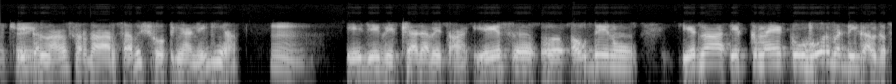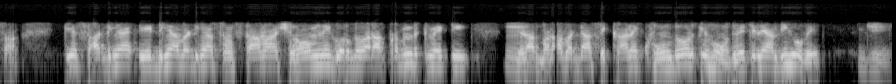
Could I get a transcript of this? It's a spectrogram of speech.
ਇਹ ਗੱਲਾਂ ਸਰਦਾਰ ਸਾਹਿਬ ਛੋਟੀਆਂ ਨਹੀਂ ਗੀਆਂ। ਹੂੰ। ਇਹ ਜੇ ਵੇਖਿਆ ਜਾਵੇ ਤਾਂ ਇਸ ਅਹ, ਅਹੁਦੇ ਨੂੰ ਇਹਨਾਂ ਇੱਕ ਮੈਂ ਇੱਕ ਹੋਰ ਵੱਡੀ ਗੱਲ ਦੱਸਾਂ ਕਿ ਸਾਡੀਆਂ ਏਡੀਆਂ ਵੱਡੀਆਂ ਸੰਸਥਾਵਾਂ ਸ਼੍ਰੋਮਣੀ ਗੁਰਦੁਆਰਾ ਪ੍ਰਬੰਧਕ ਕਮੇਟੀ। ਜਿਹੜਾ ਬੜਾ ਵੱਡਾ ਸਿੱਖਾਂ ਨੇ ਖੂਨ ਡੋਲ ਕੇ ਹੋਂਦ ਵਿੱਚ ਲਿਆਂਦੀ ਹੋਵੇ। ਜੀ।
